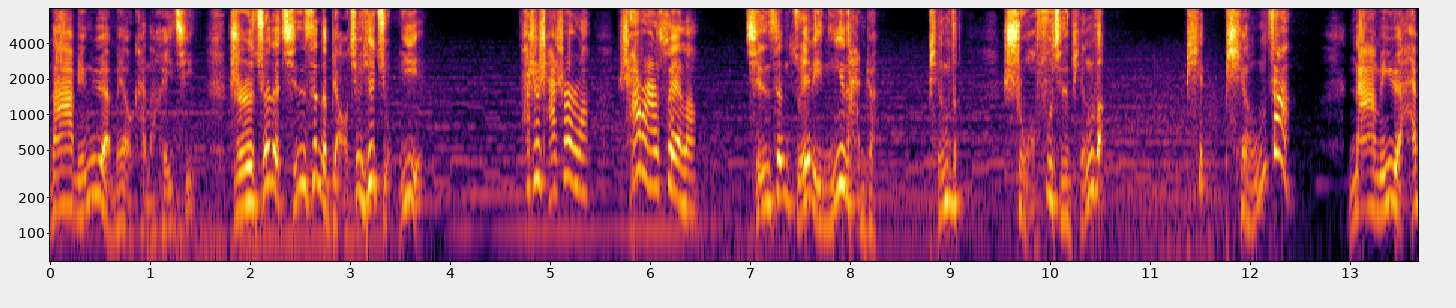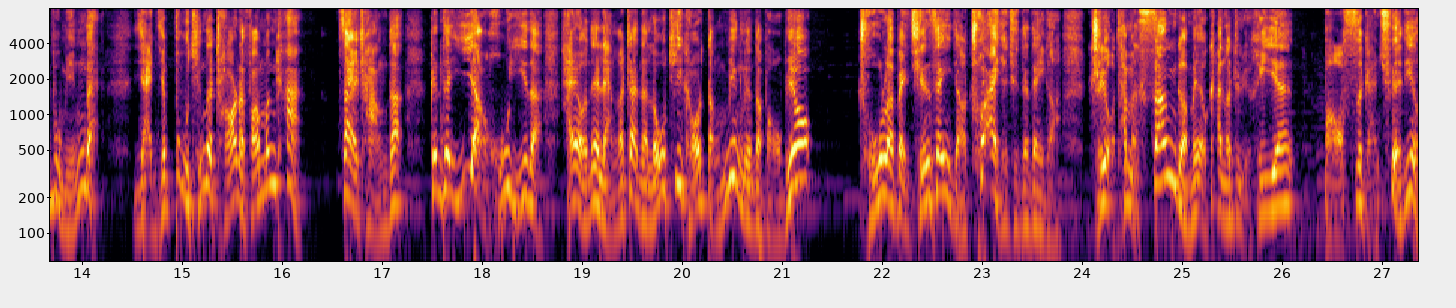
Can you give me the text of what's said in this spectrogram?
那明月没有看到黑气，只觉得秦森的表情有些迥异。发生啥事儿了？啥玩意儿碎了？秦森嘴里呢喃着：“瓶子，是我父亲的瓶子。”瓶瓶子。那明月还不明白，眼睛不停地朝着那房门看。在场的跟他一样狐疑的，还有那两个站在楼梯口等命令的保镖。除了被秦森一脚踹下去的那个，只有他们三个没有看到这缕黑烟。宝四敢确定，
